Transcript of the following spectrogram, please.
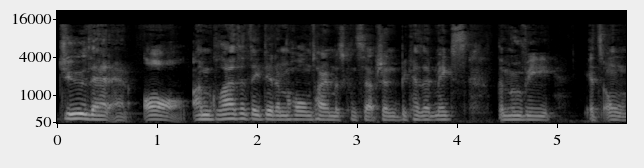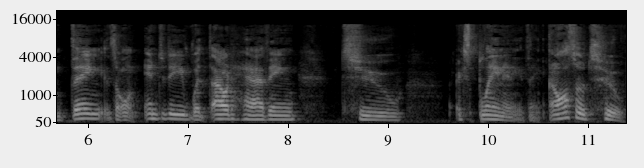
do that at all. I'm glad that they did a whole entire misconception because it makes the movie its own thing, its own entity, without having to explain anything. And also, too,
